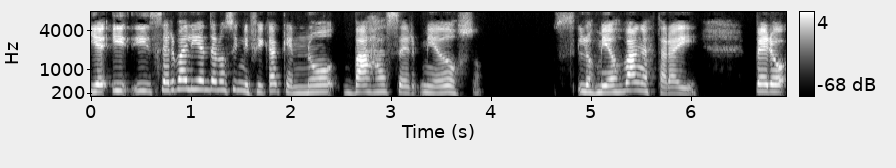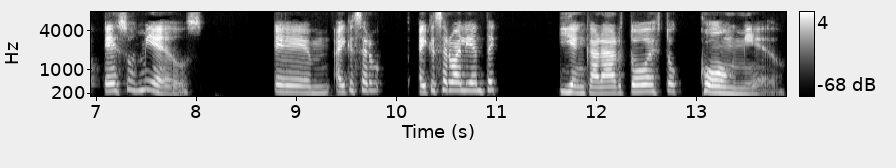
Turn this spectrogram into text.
Y, ser valiente no significa que no vas a ser miedoso. Los miedos van a estar ahí. Pero esos miedos, em, hay, que ser, hay que ser valiente y encarar todo esto con miedo.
